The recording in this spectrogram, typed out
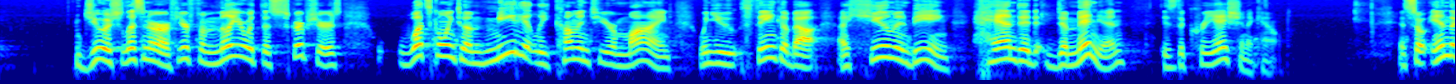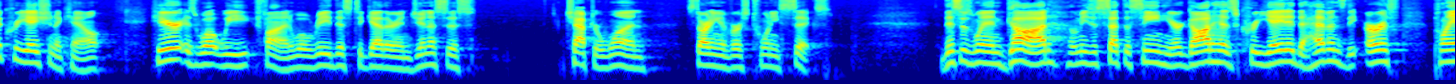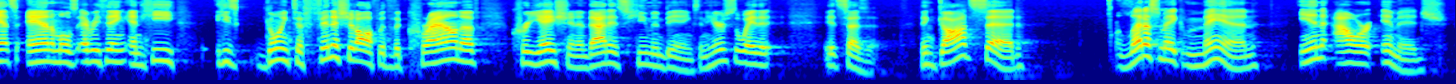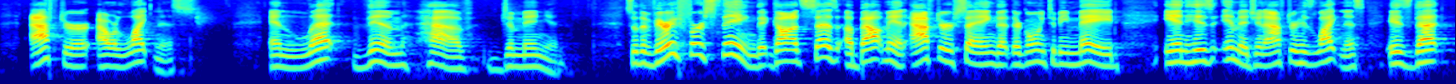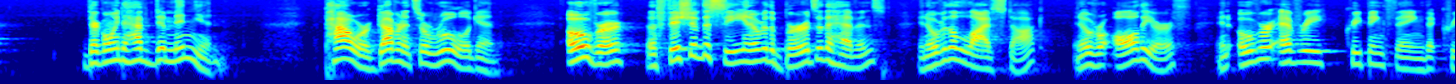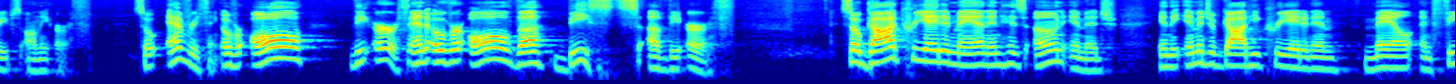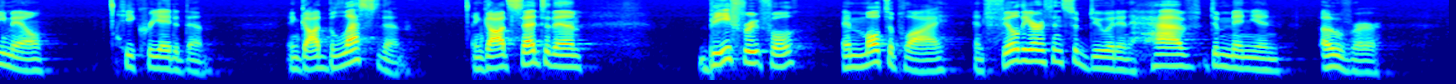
Jewish listener, or if you're familiar with the scriptures, what's going to immediately come into your mind when you think about a human being handed dominion is the creation account. And so, in the creation account, here is what we find. We'll read this together in Genesis chapter 1, starting in verse 26. This is when God, let me just set the scene here. God has created the heavens, the earth, plants, animals, everything, and he, he's going to finish it off with the crown of creation, and that is human beings. And here's the way that it says it Then God said, Let us make man in our image, after our likeness, and let them have dominion. So, the very first thing that God says about man, after saying that they're going to be made in his image and after his likeness, is that they're going to have dominion, power, governance, or rule again over the fish of the sea and over the birds of the heavens and over the livestock and over all the earth and over every creeping thing that creeps on the earth. So, everything, over all the earth and over all the beasts of the earth. So, God created man in his own image. In the image of God, he created him, male and female he created them. And God blessed them. And God said to them, Be fruitful and multiply, and fill the earth and subdue it, and have dominion over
